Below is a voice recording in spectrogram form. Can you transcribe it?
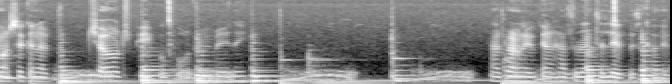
much they're going to charge people for them, really. And apparently, we're going to have to learn to live with COVID.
